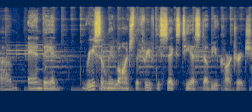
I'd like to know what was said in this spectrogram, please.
um, and they had recently launched the 356 TSW cartridge.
